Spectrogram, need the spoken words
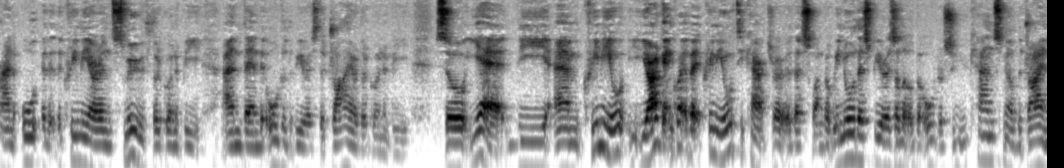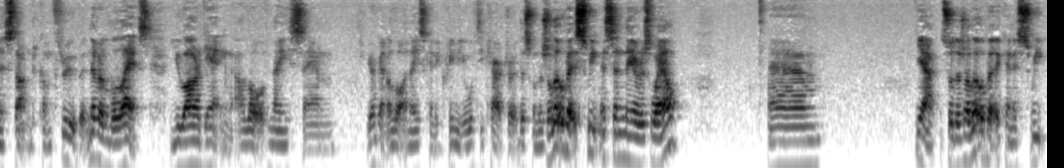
and the creamier and smooth they're going to be, and then the older the beer is, the drier they're going to be. So yeah, the um, creamy you are getting quite a bit of creamy oaty character out of this one, but we know this beer is a little bit older, so you can smell the dryness starting to come through. But nevertheless, you are getting a lot of nice, um, you're getting a lot of nice kind of creamy oaty character out of this one. There's a little bit of sweetness in there as well. Um, yeah, so there's a little bit of kind of sweet.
